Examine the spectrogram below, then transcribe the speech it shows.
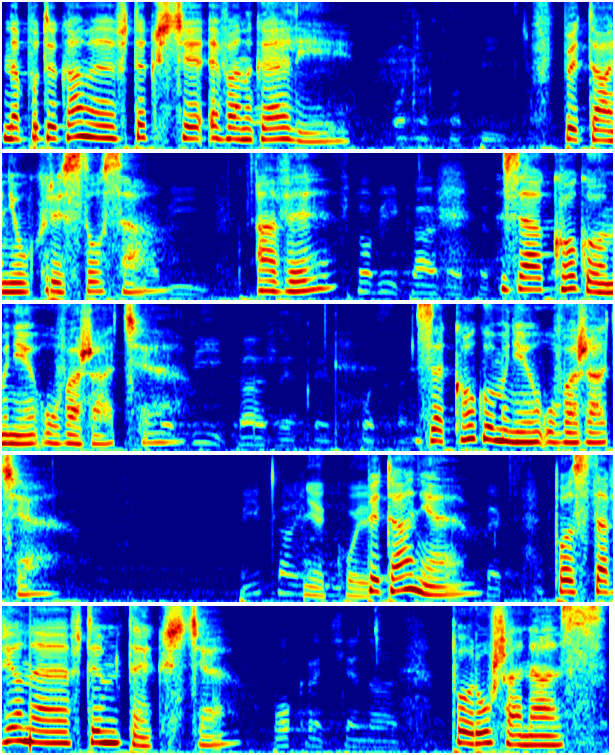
napotykamy w tekście Ewangelii, w pytaniu Chrystusa. A wy, za kogo mnie uważacie? Za kogo mnie uważacie? Pytanie postawione w tym tekście porusza nas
